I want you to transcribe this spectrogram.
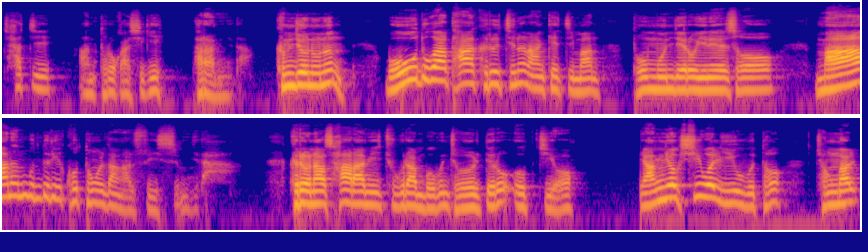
찾지 않도록 하시기 바랍니다. 금전운은 모두가 다 그렇지는 않겠지만 돈 문제로 인해서 많은 분들이 고통을 당할 수 있습니다. 그러나 사람이 죽으란 법은 절대로 없지요. 양력 10월 이후부터 정말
